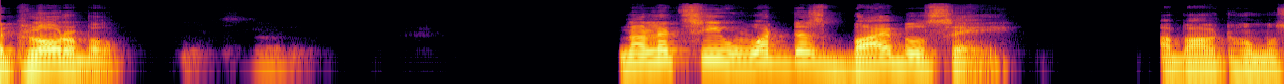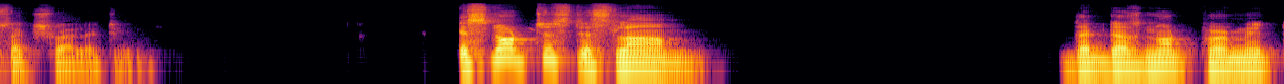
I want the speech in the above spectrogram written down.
deplorable. Now let's see, what does Bible say about homosexuality? It's not just Islam that does not permit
